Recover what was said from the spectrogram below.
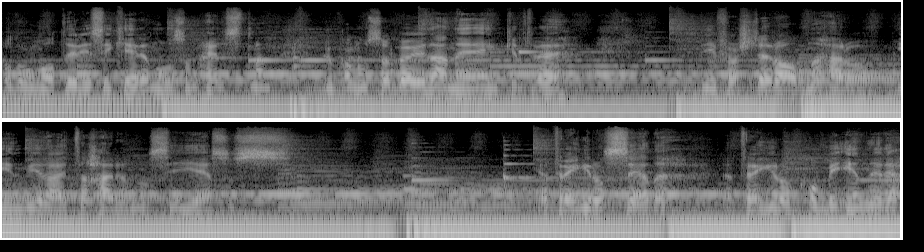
på noen måte risikere noe som helst, men kan også bøye deg ned enkelt ved de første radene her og innvie deg til Herren og si, 'Jesus, jeg trenger å se det. Jeg trenger å komme inn i det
